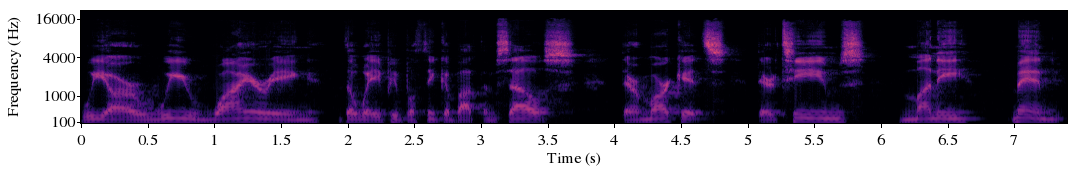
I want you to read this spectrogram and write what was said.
We are rewiring the way people think about themselves, their markets, their teams, money. Man,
